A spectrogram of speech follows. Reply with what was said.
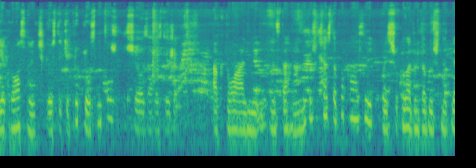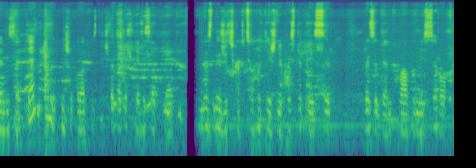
є круасанчики, ось такі приплюснуті, що зараз дуже актуальні в інстаграмі. Дуже часто показують. Ось шоколадом та вишнею 55 і шоколад фісташка також 55. На знижечках цього тижня ось такий сир президент плавлений сирок.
